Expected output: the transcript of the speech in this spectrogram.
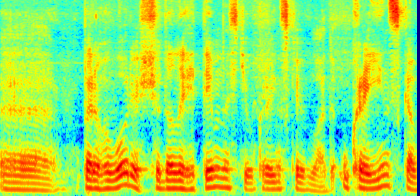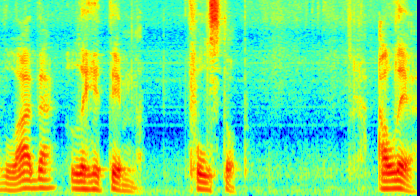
е, переговорів щодо легітимності української влади. Українська влада легітимна. Full stop. Але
